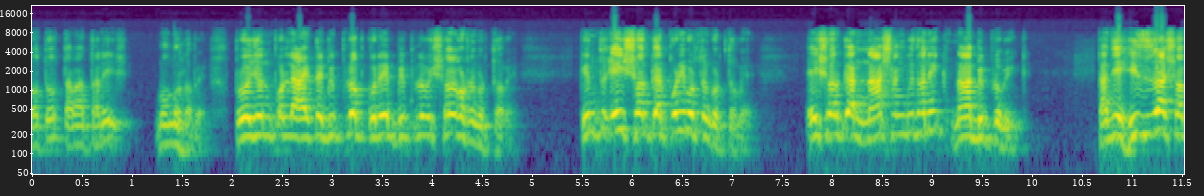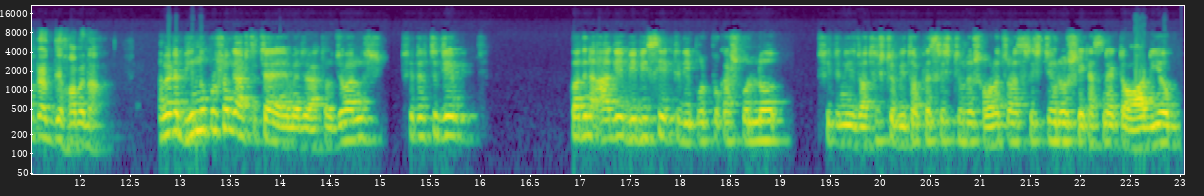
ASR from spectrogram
তত তাড়াতাড়ি মঙ্গল হবে। প্রয়োজন পড়লে আরেকটা বিপ্লব করে বিপ্লবী সরকার গঠন করতে হবে। কিন্তু এই সরকার পরিবর্তন করতে হবে। এই সরকার না সাংবিধানিক, না বিপ্লবিক। কাজে হিজরা সরকার দিয়ে হবে না। আমি একটা ভিন্ন প্রসঙ্গে আসতে চাই, মেজর আখতারুজ্জামান সেটা হচ্ছে যে, কদিন আগে বিবিসি একটি রিপোর্ট প্রকাশ করল। সেটা নিয়ে যথেষ্ট বিতর্কের সৃষ্টি হলো, সমালোচনার সৃষ্টি হলো। শেখ হাসিনা একটা অডিও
